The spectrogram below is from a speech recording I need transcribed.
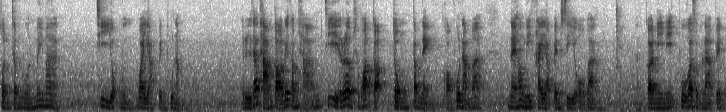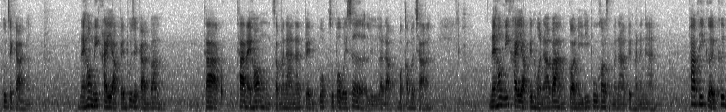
คนจำนวนไม่มากที่ยกมือว่าอยากเป็นผู้นำ หรือถ้าถามต่อด้วยคำถามที่เริ่มเฉพาะเจาะจงตำแหน่งของผู้นำว่า ในห้องนี้ใครอยากเป็น CEO บ้างกรณีนี้ผู้เข้าสมนาเป็นผู้จัดการนะในห้องนี้ใครอยากเป็นผู้จัดการบ้าง ถ้าถ้าในห้องสัมมนานั้นเป็นพวกซูเปอร์วิเซอร์หรือระดับบังคับบัญชา ในห้องนี้ใครอยากเป็นหัวหน้าบ้าง กรณีที่ผู้เข้าสัมมนาเป็นพนักงาน ภาพที่เกิดขึ้น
